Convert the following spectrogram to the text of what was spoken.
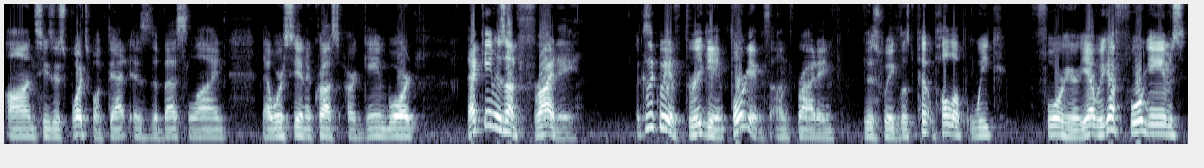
on Caesar Sportsbook. That is the best line that we're seeing across our game board. That game is on Friday. Looks like we have three games, four games on Friday this week. Let's pull up week four here. Yeah, we got four games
